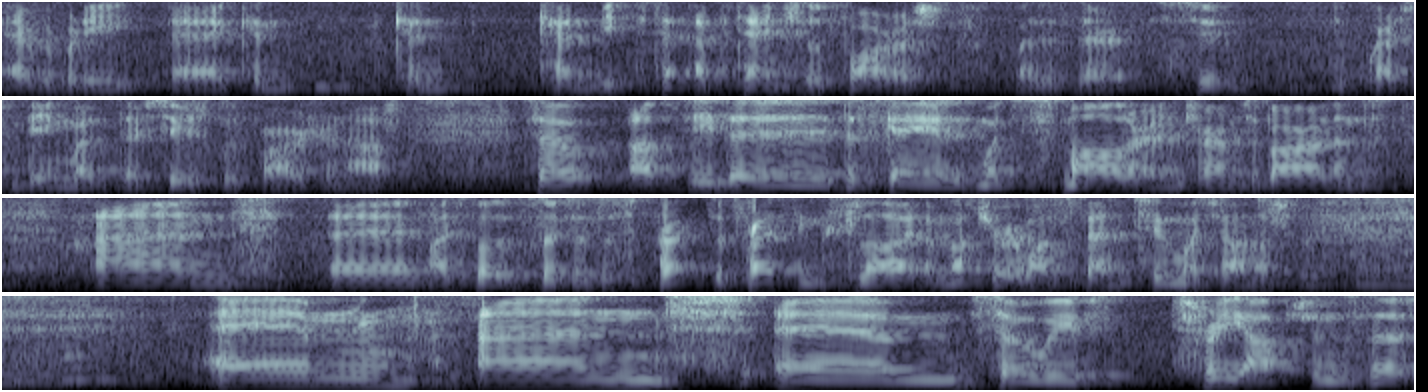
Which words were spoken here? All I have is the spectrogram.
everybody uh, can can can be a potential for it, whether they're su- the question being whether they're suitable for it or not. So obviously the the scale is much smaller in terms of Ireland. And uh, I suppose it's such a depre- depressing slide. I'm not sure I want to spend too much on it. Um, and um, so we've three options that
